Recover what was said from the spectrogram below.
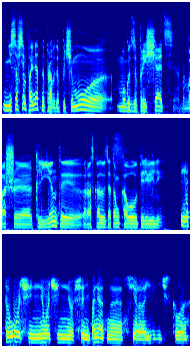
Не совсем понятно, правда, почему могут запрещать ваши клиенты рассказывать о том, кого вы перевели. Это очень-очень вообще непонятная сфера юридического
